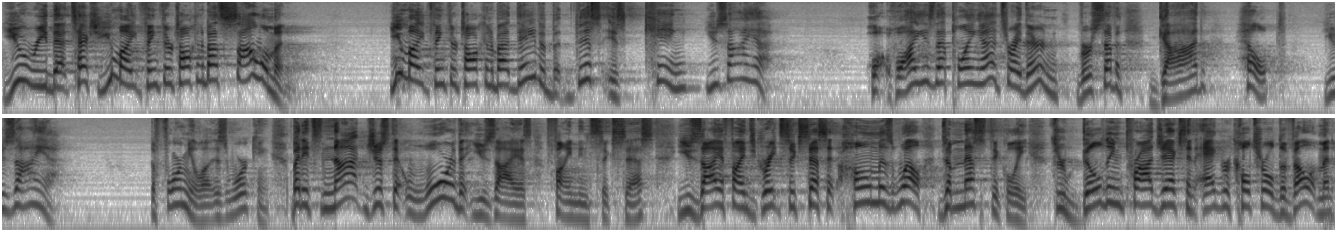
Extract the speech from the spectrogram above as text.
You read that text, you might think they're talking about Solomon. You might think they're talking about David, but this is King Uzziah. Why is that playing out? It's right there in verse 7. God helped Uzziah. The formula is working. But it's not just at war that Uzziah is finding success. Uzziah finds great success at home as well, domestically. Through building projects and agricultural development,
